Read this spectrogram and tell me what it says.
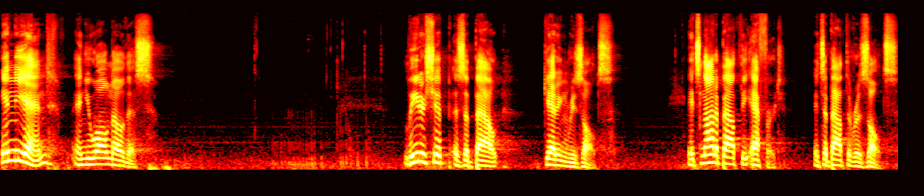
In the end, and you all know this, leadership is about getting results. It's not about the effort, it's about the results.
